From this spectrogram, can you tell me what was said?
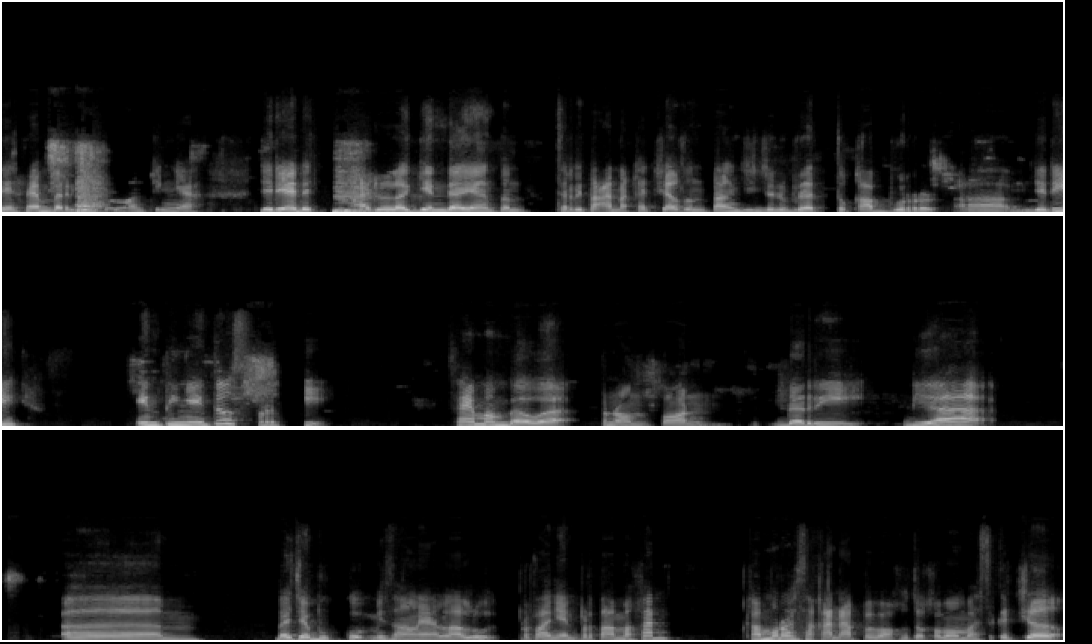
Desember gitu launchingnya. Jadi ada ada legenda yang cerita anak kecil tentang gingerbread itu kabur. Uh, jadi intinya itu seperti saya membawa penonton dari dia um, baca buku misalnya, lalu pertanyaan pertama kan kamu rasakan apa waktu kamu masih kecil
